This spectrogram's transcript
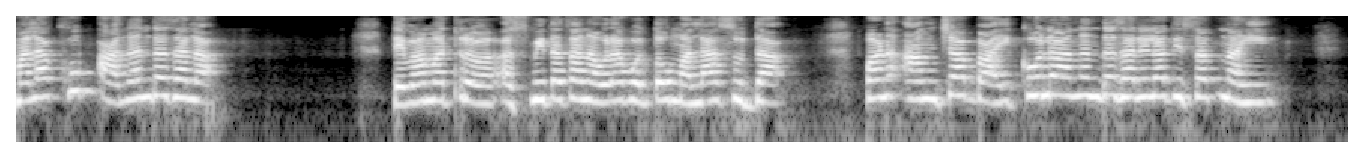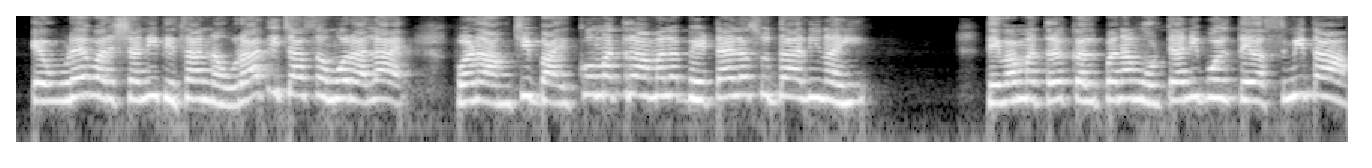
मला खूप आनंद झाला. तेव्हा मात्र अस्मिताचा नवरा बोलतो मला सुद्धा. पण आमच्या बायकोला आनंद झालेला दिसत नाही. एवढ्या वर्षांनी तिचा नवरा तिच्या समोर आलाय पण आमची बायको मात्र आम्हाला भेटायला सुद्धा आली नाही. तेव्हा मात्र कल्पना मोठ्याने बोलते अस्मिता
